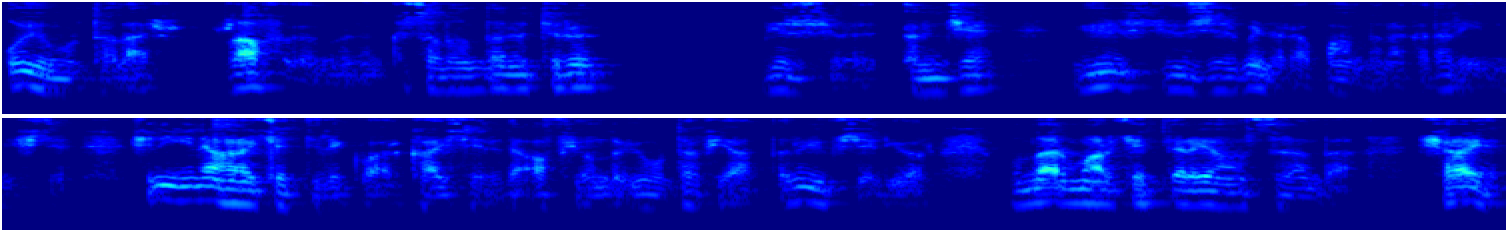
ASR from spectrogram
o yumurtalar raf ömrünün kısalığından ötürü bir süre önce 100-120 lira bandına kadar inmişti. Şimdi yine hareketlilik var. Kayseri'de, Afyon'da yumurta fiyatları yükseliyor. Bunlar marketlere yansıdığında şayet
